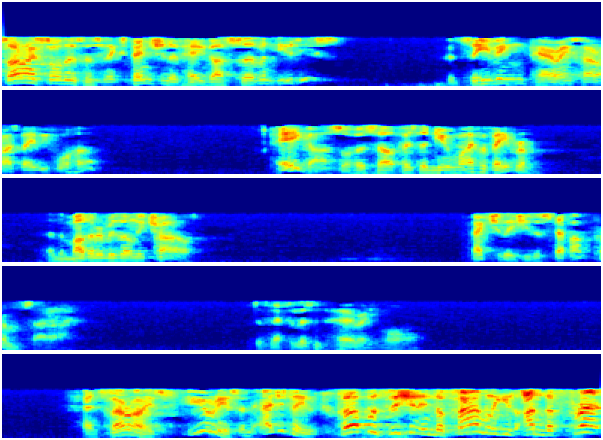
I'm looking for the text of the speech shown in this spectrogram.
Sarai saw this as an extension of Hagar's servant duties, conceiving, carrying Sarai's baby for her. Hagar saw herself as the new wife of Abram and the mother of his only child. Actually, she's a step up from Sarai. Doesn't have to listen to her anymore. And Sarah is furious and agitated. Her position in the family is under threat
